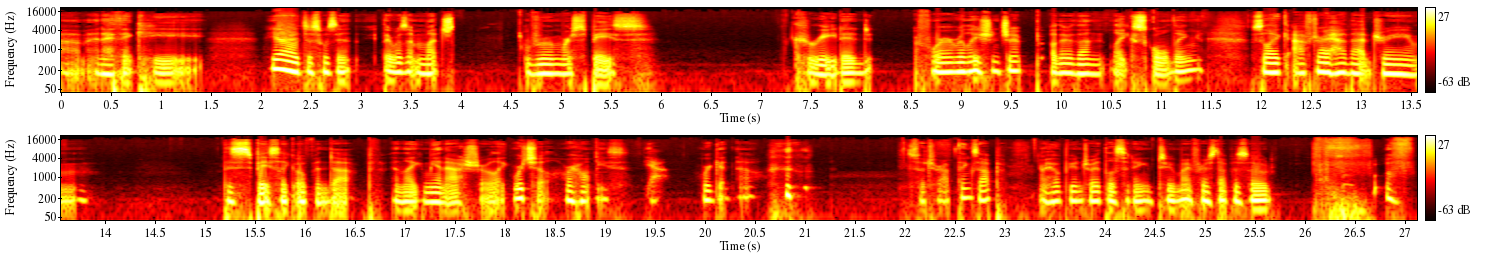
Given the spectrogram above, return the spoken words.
Um, and I think he, yeah, it just wasn't, there wasn't much room or space created for a relationship other than like scolding. So like after I had that dream, this space like opened up and like me and Astro like we're chill, we're homies. Yeah, we're good now. so to wrap things up, I hope you enjoyed listening to my first episode of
